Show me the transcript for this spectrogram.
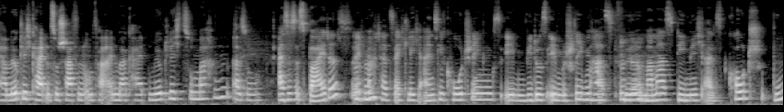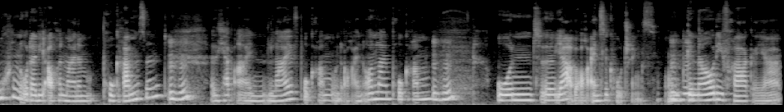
ja, Möglichkeiten zu schaffen, um Vereinbarkeit möglich zu machen? Also, also es ist beides. Mhm. Ich mache tatsächlich Einzelcoachings, eben wie du es eben beschrieben hast, für mhm. Mamas, die mich als Coach buchen oder die auch in meinem Programm sind. Mhm. Also ich habe ein Live-Programm und auch ein Online-Programm. Mhm. Und äh, ja, aber auch Einzelcoachings. Und mhm. genau die Frage, ja,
